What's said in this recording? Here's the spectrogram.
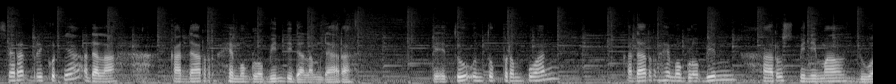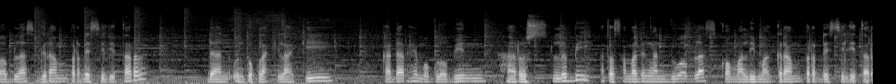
Syarat berikutnya adalah kadar hemoglobin di dalam darah, yaitu untuk perempuan kadar hemoglobin harus minimal 12 gram per desiliter dan untuk laki-laki kadar hemoglobin harus lebih atau sama dengan 12,5 gram per desiliter.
